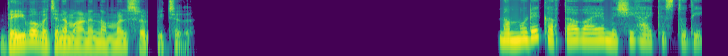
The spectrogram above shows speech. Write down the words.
ദൈവവചനമാണ് നമ്മൾ ശ്രമിച്ചത് നമ്മുടെ കർത്താവായ മിഷിഹായ്ക്ക് സ്തുതി.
